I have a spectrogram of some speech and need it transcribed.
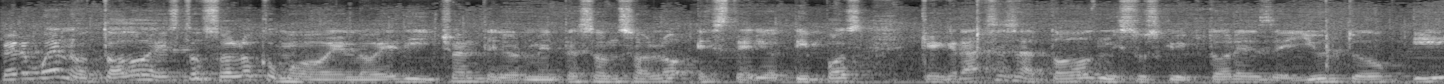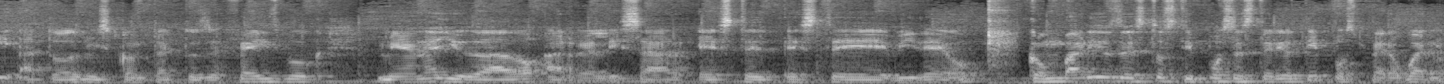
Pero bueno, todo esto solo como lo he dicho anteriormente son solo estereotipos que gracias a todos mis suscriptores de YouTube y a todos mis contactos de Facebook me han ayudado a realizar este, este video. Con varios de estos tipos de estereotipos. Pero bueno,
